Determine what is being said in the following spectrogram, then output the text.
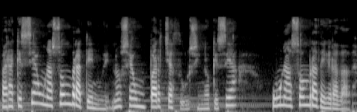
para que sea una sombra tenue, no sea un parche azul, sino que sea una sombra degradada.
